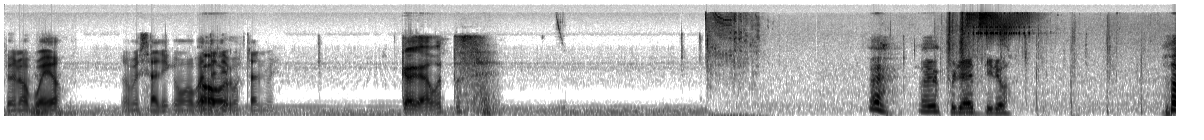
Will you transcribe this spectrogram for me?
Pero no puedo. No me sale como para Oh. teleportarme. Cagamos entonces. Ah, voy a poner el tiro. A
